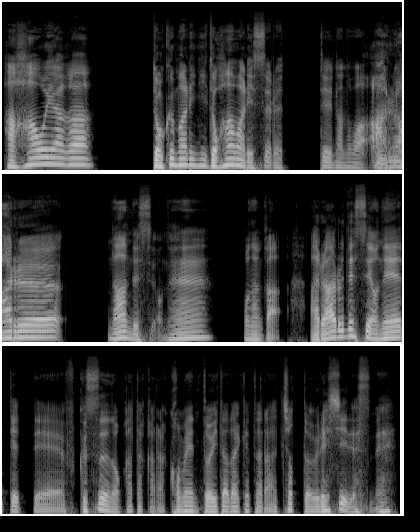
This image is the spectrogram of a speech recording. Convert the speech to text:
母親が毒マリにドハマりするっていうのはあるあるなんですよね。こうなんか、あるあるですよねって言って複数の方からコメントいただけたらちょっと嬉しいですね。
